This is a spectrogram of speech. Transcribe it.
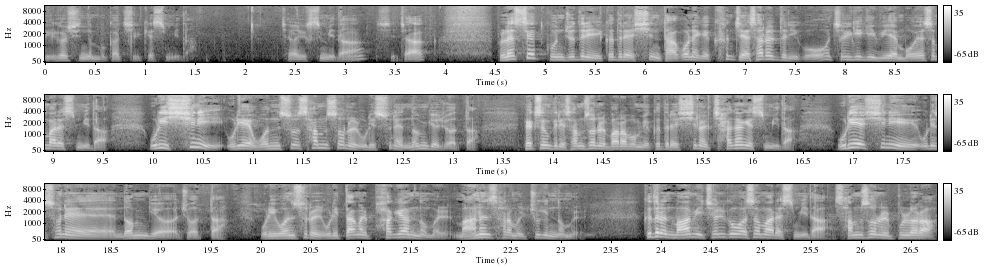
읽을 수 있는 분 같이 읽겠습니다. 제가 읽습니다. 시작. 블레셋 군주들이 그들의 신 다곤에게 큰 제사를 드리고 즐기기 위해 모여서 말했습니다. 우리 신이 우리의 원수 삼손을 우리 손에 넘겨주었다. 백성들이 삼손을 바라보며 그들의 신을 찬양했습니다. 우리의 신이 우리 손에 넘겨주었다. 우리 원수를 우리 땅을 파괴한 놈을 많은 사람을 죽인 놈을 그들은 마음이 즐거워서 말했습니다. 삼손을 불러라.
